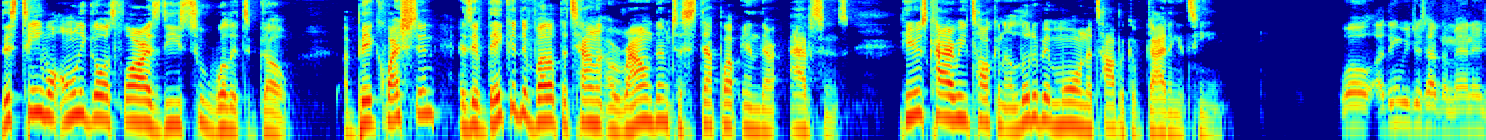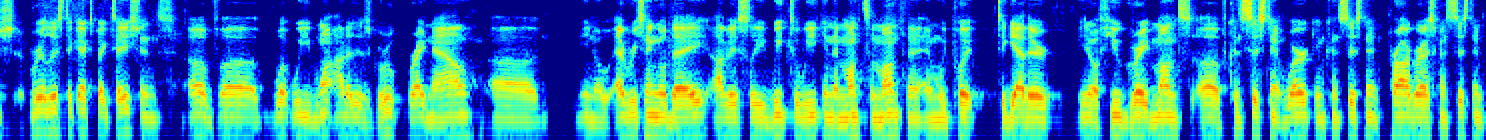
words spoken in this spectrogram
This team will only go as far as these two will it to go. A big question is if they could develop the talent around them to step up in their absence. Here's Kyrie talking a little bit more on the topic of guiding a team. Well, I think we just have to manage realistic expectations of uh, what we want out of this group right now. Uh, you know, every single day, obviously week to week, and then month to month, and, we put together, you know, a few great months of consistent work and consistent progress, consistent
